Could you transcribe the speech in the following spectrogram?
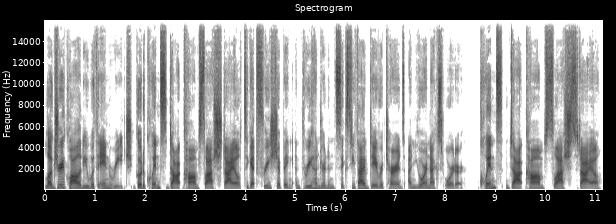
Luxury quality within reach. Go to quince.com slash style to get free shipping and 365-day returns on your next order. quince.com slash style.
